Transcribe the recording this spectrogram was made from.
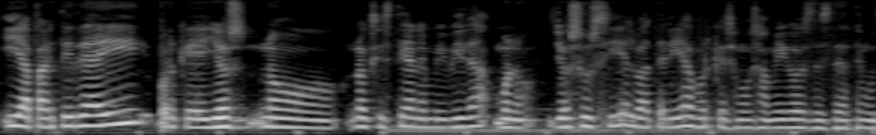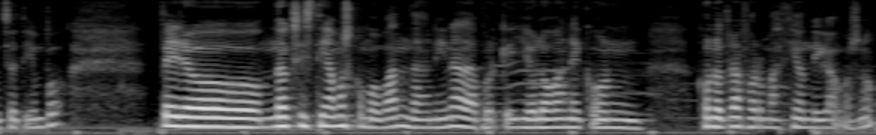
y a partir de ahí, porque ellos no, no existían en mi vida, bueno, yo sí, el batería, porque somos amigos desde hace mucho tiempo, pero no existíamos como banda ni nada, porque yo lo gané con, con otra formación, digamos, ¿no?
